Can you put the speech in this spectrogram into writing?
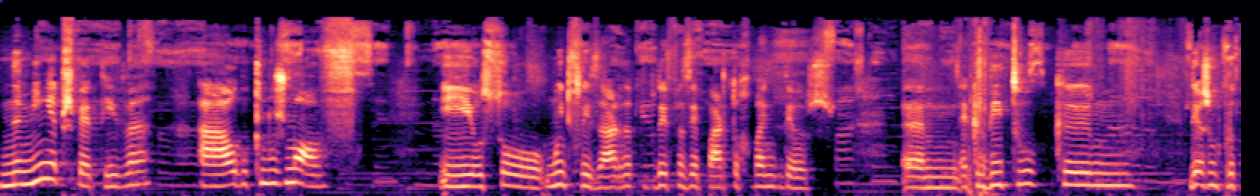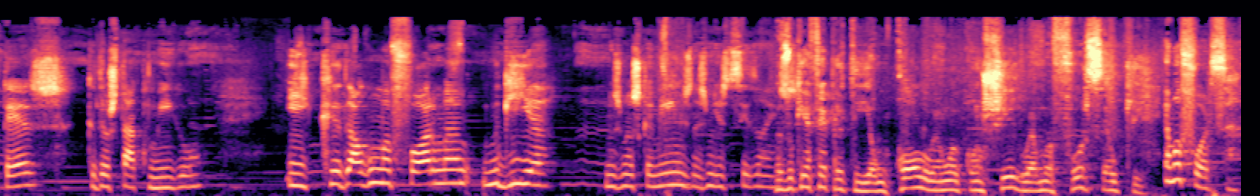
na minha perspectiva, há algo que nos move. E eu sou muito felizarda por poder fazer parte do rebanho de Deus. Hum, acredito que Deus me protege, que Deus está comigo e que de alguma forma me guia nos meus caminhos, nas minhas decisões. Mas o que é fé para ti? É um colo, é um aconchego, é uma força, é o quê? É uma força,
